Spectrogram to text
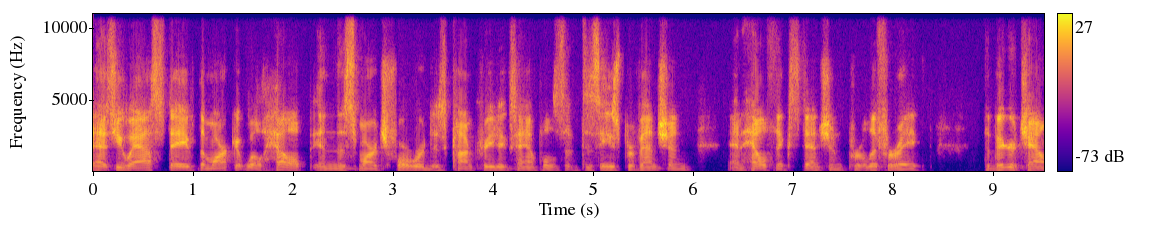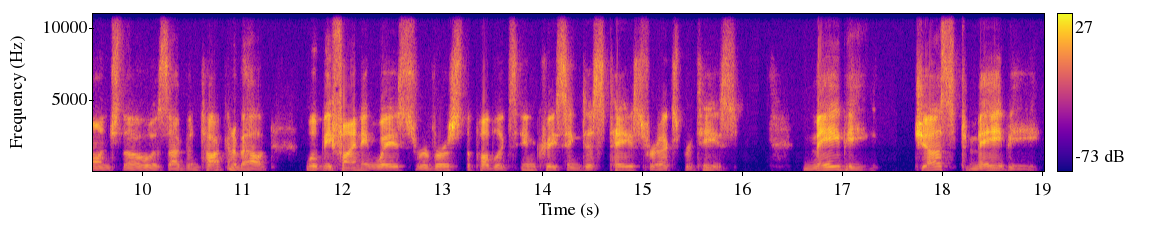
as you asked, Dave, the market will help in this march forward as concrete examples of disease prevention and health extension proliferate. The bigger challenge, though, as I've been talking about, will be finding ways to reverse the public's increasing distaste for expertise. Maybe, just maybe,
